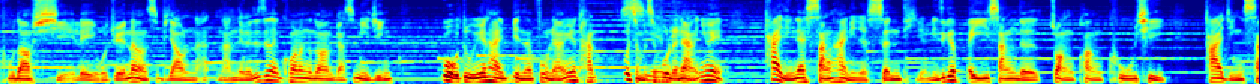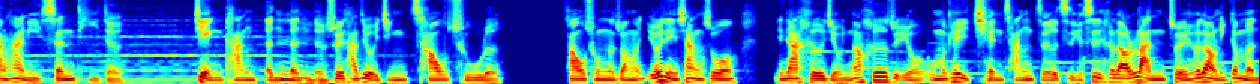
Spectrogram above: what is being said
哭到血泪，我觉得那种是比较难难的。可是真的哭那个状态，表示你已经过度，因为它已经变成负能量。因为它为什么是负能量？因为它已经在伤害你的身体了。你这个悲伤的状况、哭泣，他已经伤害你身体的健康等等的，所以他就已经超出了超出那个状况，有点像说。人家喝酒，你知道喝酒有我们可以浅尝辄止，可是喝到烂醉，喝到你根本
